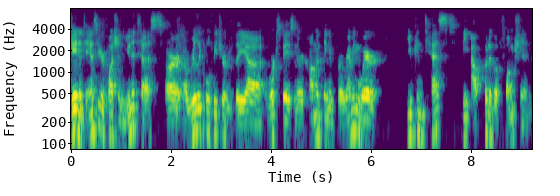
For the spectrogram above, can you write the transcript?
Jaden, to answer your question, unit tests are a really cool feature of the uh, workspace, and they're a common thing in programming where you can test the output of a function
